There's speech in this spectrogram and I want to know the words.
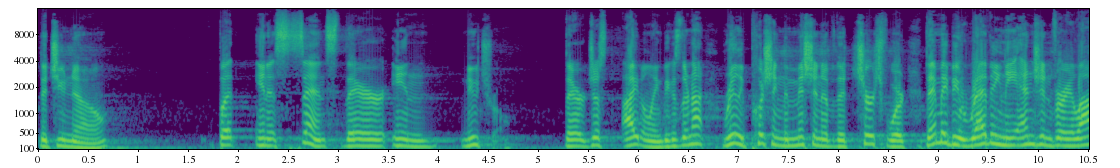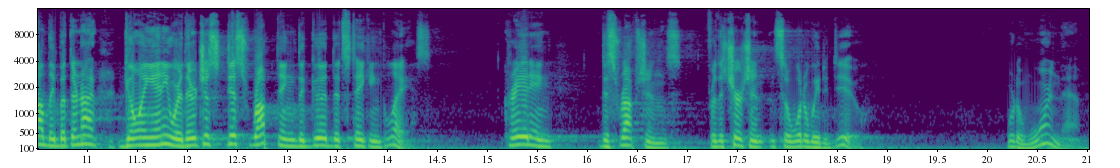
that you know, but in a sense, they're in neutral. They're just idling because they're not really pushing the mission of the church forward. They may be revving the engine very loudly, but they're not going anywhere. They're just disrupting the good that's taking place, creating disruptions for the church. And so, what are we to do? We're to warn them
